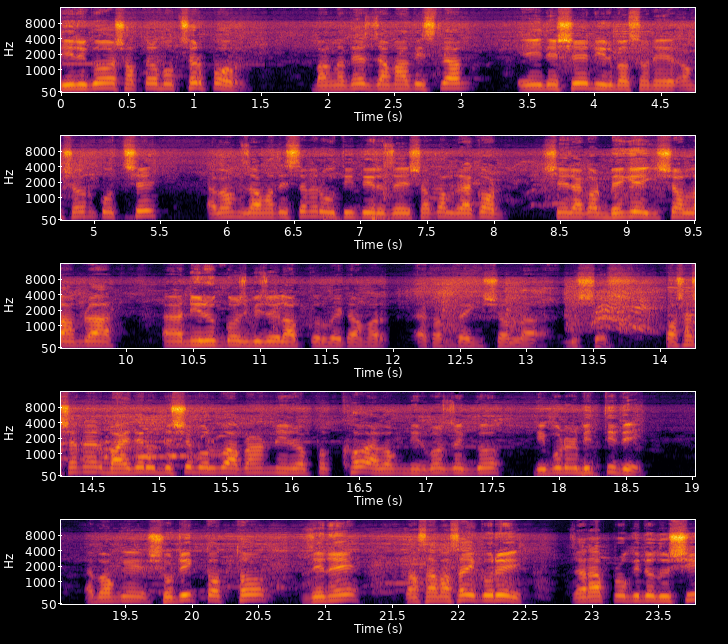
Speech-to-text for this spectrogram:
দীর্ঘ সতেরো বছর পর বাংলাদেশ জামাত ইসলাম এই দেশে নির্বাচনের অংশগ্রহণ করছে। এবং জামাত ইসলামের অতীতের যে সকল রেকর্ড সেই রেকর্ড ভেঙে ইনশাল্লাহ আমরা নিরঙ্কুশ বিজয় লাভ করব, এটা আমার একান্ত ইনশাল্লাহ বিশ্বাস। প্রশাসনের বাইদের উদ্দেশ্যে বলব, আপনারা নিরপেক্ষ এবং নির্ভরযোগ্য রিপোর্টের ভিত্তিতে এবং সঠিক তথ্য জেনে বাছা বাছাই করে যারা প্রকৃত দোষী,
